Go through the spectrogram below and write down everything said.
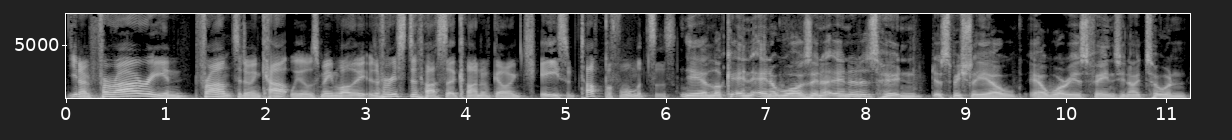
you know, Ferrari and France are doing cartwheels. Meanwhile, the, rest of us are kind of going, gee, some tough performances. Yeah, look, and, and it was, and it, and it is hurting, especially our, our Warriors fans. You know, two and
